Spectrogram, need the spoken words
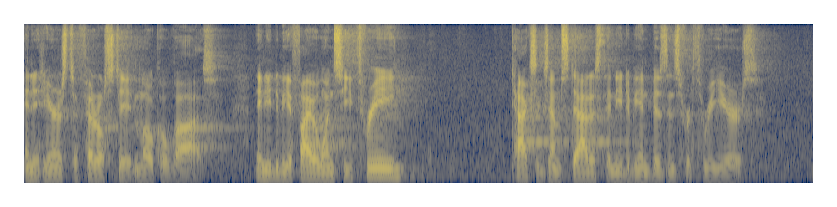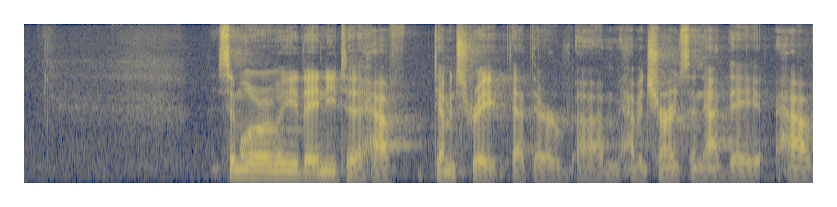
and adherence to federal, state, and local laws. They need to be a 501c3, tax exempt status, they need to be in business for three years. Similarly, they need to have demonstrate that they um, have insurance and that they have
